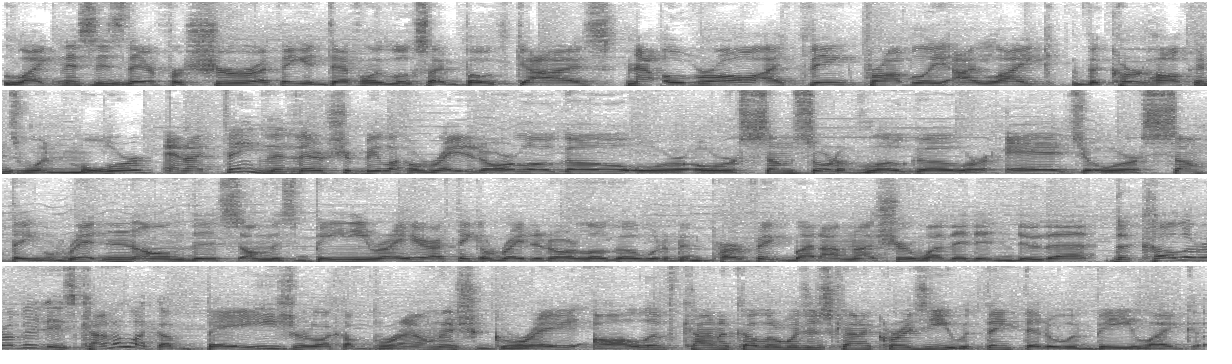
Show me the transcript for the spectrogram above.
likeness is there for sure. I think it definitely looks like both guys. Now, overall, I think probably I like the Kurt Hawkins one more, and I think that there should be like a rated R logo or, or some sort of logo or edge or something written on this, on this beanie right here. I think a rated R logo would have been perfect, but I'm not sure why they didn't do that. The color of it is kind of like a beige or like a brownish gray olive kind of color, which is kind of crazy. You would think that it would be like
